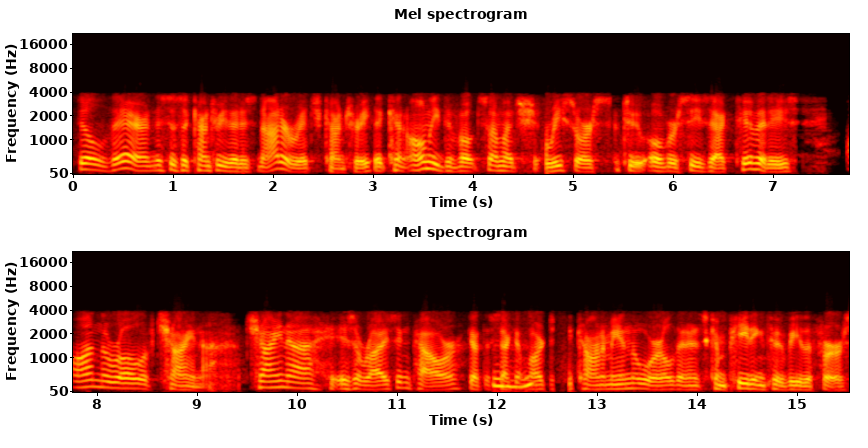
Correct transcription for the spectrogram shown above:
still there. And this is a country that is not a rich country that can only devote so much resource to overseas activities on the role of China. China is a rising power, got the 2nd mm-hmm. largest economy in the world, and it's competing to be the first.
